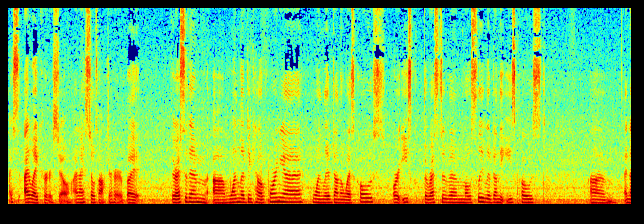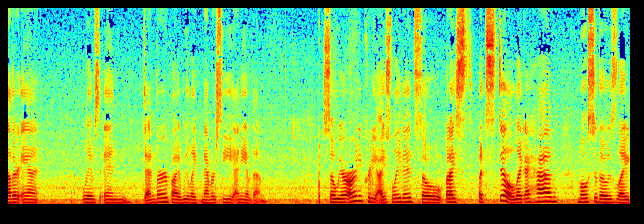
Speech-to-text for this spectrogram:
I, I like her still and i still talk to her but the rest of them, um, one lived in California, one lived on the West Coast or East. The rest of them mostly lived on the East Coast. Um, another aunt lives in Denver, but we like never see any of them. So we are already pretty isolated. So, but I, but still, like I have most of those like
